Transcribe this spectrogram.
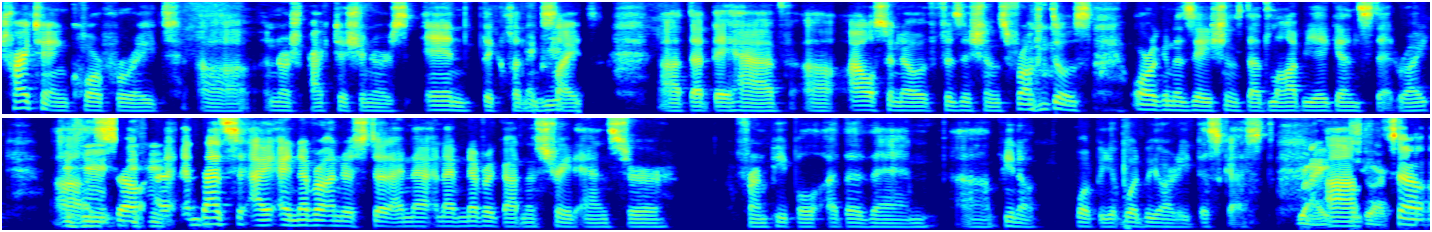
try to incorporate uh, nurse practitioners in the clinic mm-hmm. sites uh, that they have. Uh, I also know physicians from those organizations that lobby against it, right? Mm-hmm, so mm-hmm. and that's I, I never understood, and and I've never gotten a straight answer from people other than you know what we what we already discussed. Right. Um, sure. So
